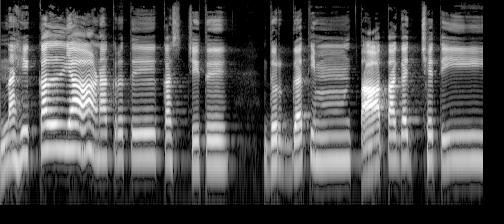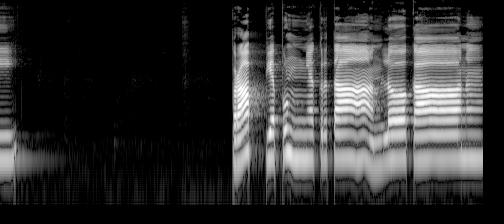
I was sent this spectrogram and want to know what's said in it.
न हि कल्याणकृत् कश्चित् दुर्गतिं तात गच्छति। प्राप्य पुण्यकृतान् लोकान्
